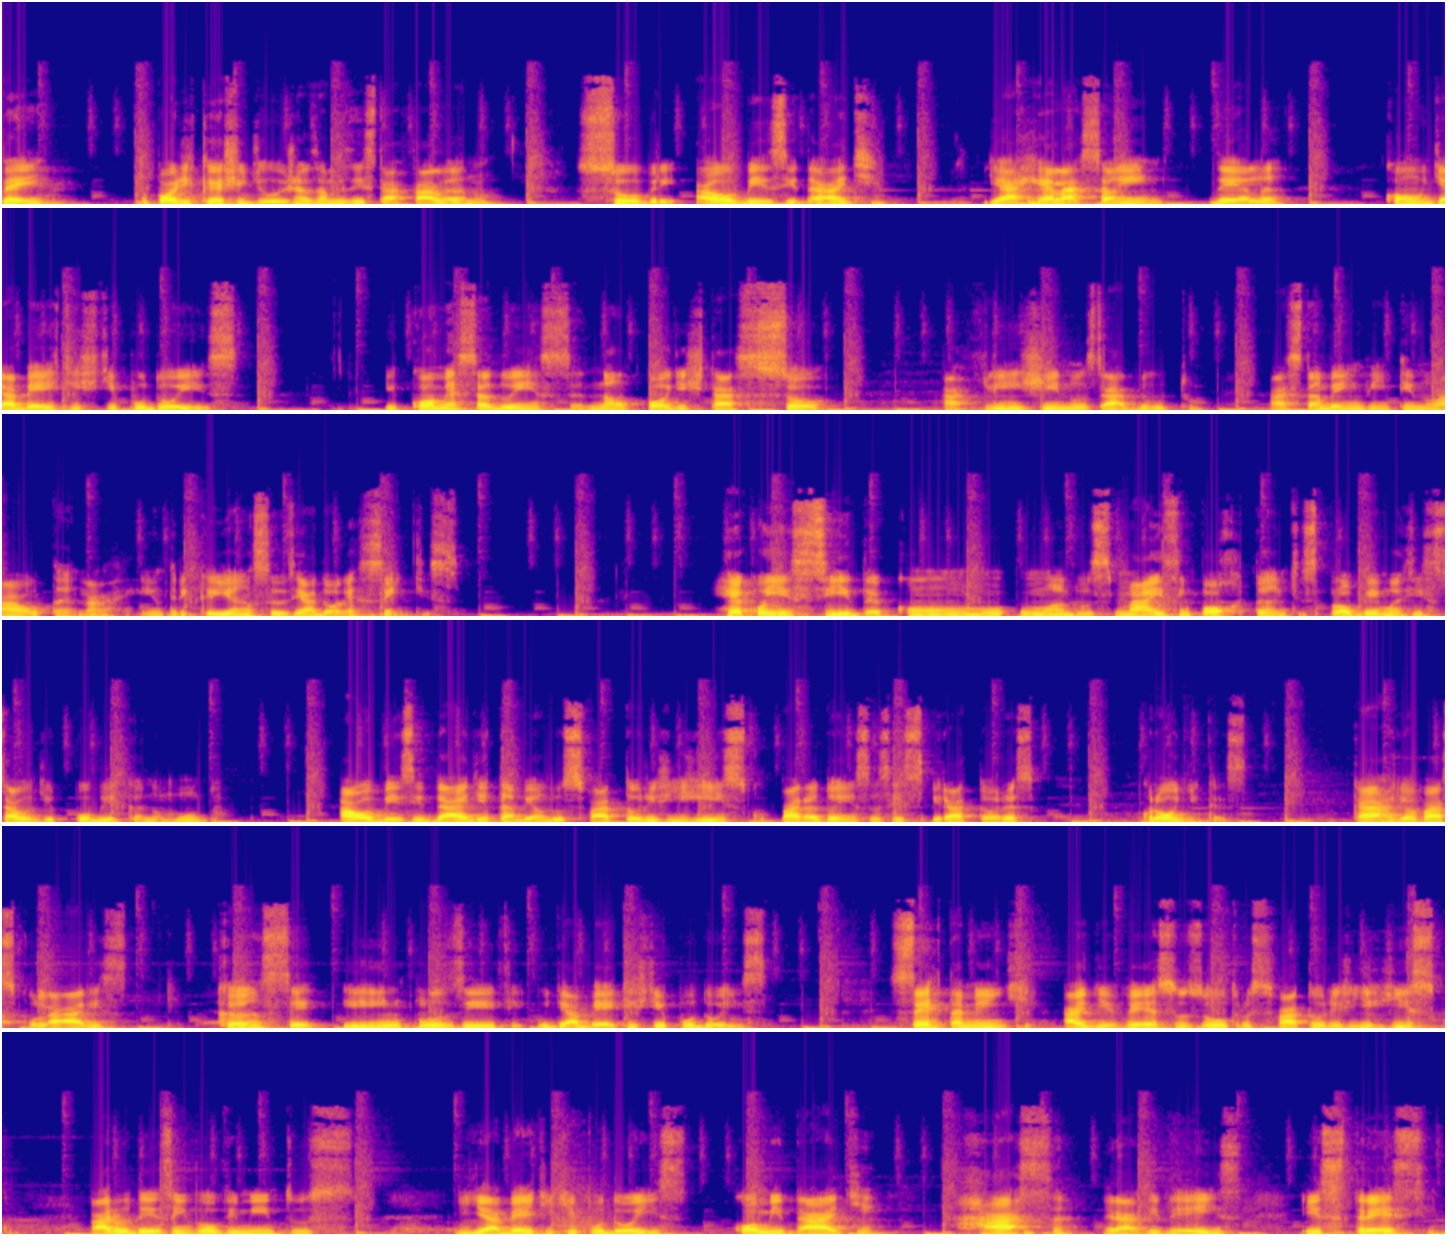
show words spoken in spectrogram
Bem, no podcast de hoje nós vamos estar falando sobre a obesidade e a relação dela com o diabetes tipo 2 e como essa doença não pode estar só afligindo os adultos, mas também vem tendo alta na, entre crianças e adolescentes. Reconhecida como um dos mais importantes problemas de saúde pública no mundo, a obesidade também é um dos fatores de risco para doenças respiratórias crônicas, cardiovasculares, câncer e inclusive o diabetes tipo 2. Certamente há diversos outros fatores de risco para o desenvolvimento de diabetes tipo 2 como idade, raça, gravidez, estresse,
